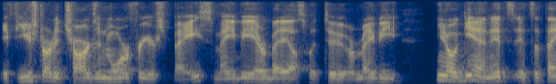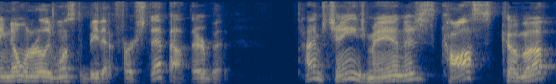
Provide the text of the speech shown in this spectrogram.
if you started charging more for your space, maybe everybody else would too. Or maybe, you know, again, it's it's a thing. No one really wants to be that first step out there, but times change, man. There's costs come up.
